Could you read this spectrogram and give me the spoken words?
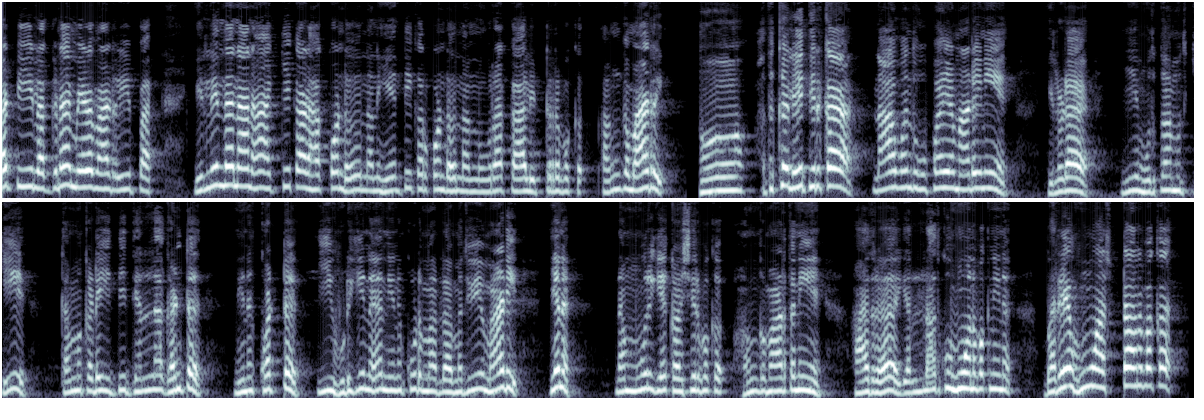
ಒಟ್ಟು ಈ ಲಗ್ನ ಮೇಳ ಮಾಡ್ರಿಪ್ಪ. ಇಲ್ಲಿಂದ ನಾನು ಅಕ್ಕಿ ಕಾಳು ಹಾಕ್ಕೊಂಡು ನನ್ನ ಹೆಂಡತಿ ಕರ್ಕೊಂಡು ನನ್ನ ಊರಾಗ ಕಾಲು ಇಟ್ಟಿರ್ಬೇಕು. ಹಂಗೆ ಮಾಡ್ರಿ. ಓ ಅದಕ್ಕೆ ಲೇತಿರ್ಕ ನಾ ಒಂದು ಉಪಾಯ ಮಾಡೀನಿ. ಇಲ್ಲೋಡ, ಈ ಮುದುಕ ಮುದುಕಿ ತಮ್ಮ ಕಡೆ ಇದ್ದಿದ್ದೆಲ್ಲ ಗಂಟು ನಿನಗೆ ಕೊಟ್ಟು ಈ ಹುಡುಗಿನ ನಿನ್ನ ಕೂಡ ಮದುವೆ ಮಾಡಿ. ಏನು? ನಮ್ಮ ಊರಿಗೆ ಕಳ್ಸಿರ್ಬೇಕು. ಹಂಗೆ ಮಾಡ್ತಾನಿ. ಆದ್ರೆ ಎಲ್ಲದಕ್ಕೂ ಹ್ಞೂ ಅನ್ಬೇಕು ನೀನು. ಬರೇ ಹ್ಞೂ ಅಷ್ಟ ಅನ್ಬೇಕು.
